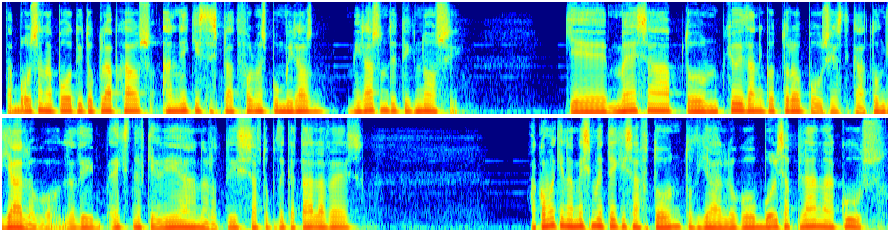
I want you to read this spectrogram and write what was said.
Θα μπορούσα να πω ότι το Clubhouse ανήκει στις πλατφόρμες που μοιράζονται τη γνώση και μέσα από τον πιο ιδανικό τρόπο ουσιαστικά, τον διάλογο. Δηλαδή έχεις την ευκαιρία να ρωτήσεις αυτό που δεν κατάλαβες. Ακόμα και να μην συμμετέχεις σε αυτόν το διάλογο, μπορείς απλά να ακούς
